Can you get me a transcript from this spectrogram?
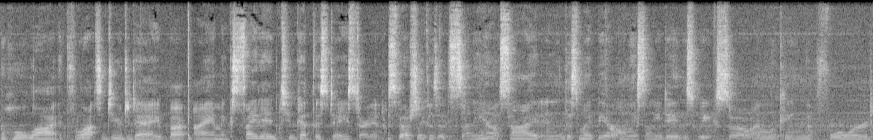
the whole lot. It's a lot to do today, but I am excited to get this day started. Especially because it's sunny outside, and this might be our only sunny day this week, so I'm looking forward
